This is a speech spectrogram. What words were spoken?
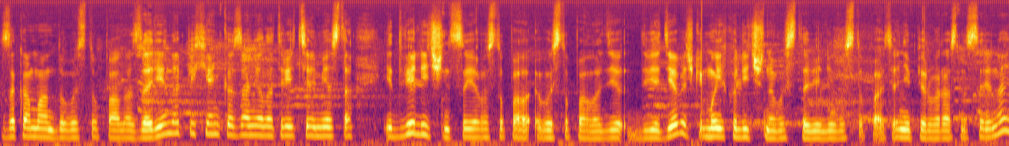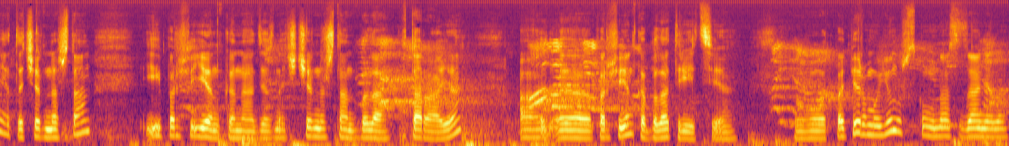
За команду выступала Зарина Пихенько, заняла третье место. И две личницы я выступала, выступала де- две девочки. Мы их лично выставили выступать. Они первый раз на соревнованиях. Это Черноштан и Парфиенко Надя. Значит, Черноштан была вторая, а э, Парфиенко была третья. Вот. По первому юношескому у нас заняла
